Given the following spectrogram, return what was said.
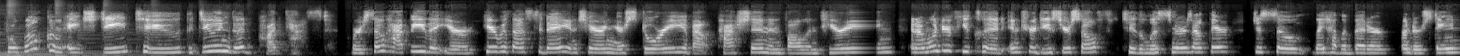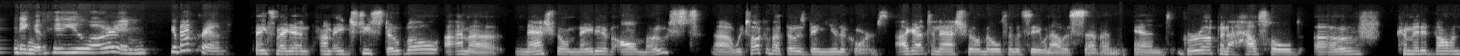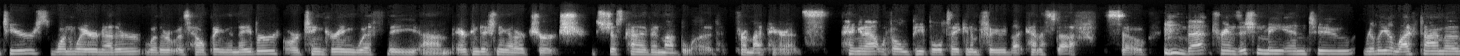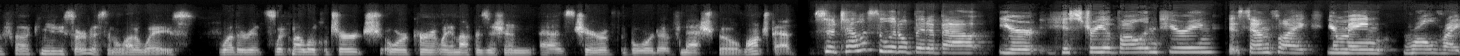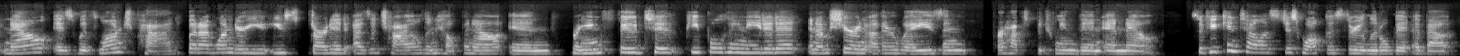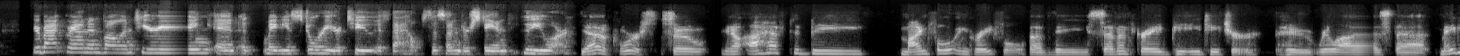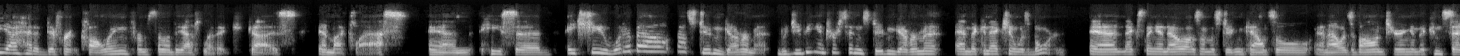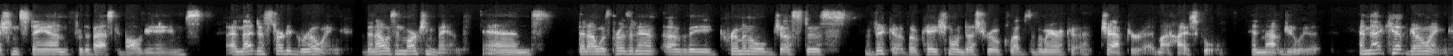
Well, welcome, HG, to the Doing Good podcast. We're so happy that you're here with us today and sharing your story about passion and volunteering. And I wonder if you could introduce yourself to the listeners out there just so they have a better understanding of who you are and your background. Thanks, Megan. I'm H.G. Stovall. I'm a Nashville native almost. Uh, we talk about those being unicorns. I got to Nashville, Middle Tennessee when I was seven and grew up in a household of committed volunteers one way or another, whether it was helping the neighbor or tinkering with the um, air conditioning at our church. It's just kind of in my blood from my parents, hanging out with old people, taking them food, that kind of stuff. So that transitioned me into really a lifetime of uh, community service in a lot of ways whether it's with my local church or currently in my position as chair of the board of Nashville Launchpad. So, tell us a little bit about your history of volunteering. It sounds like your main role right now is with Launchpad, but I wonder you, you started as a child and helping out and bringing food to people who needed it, and I'm sure in other ways, and perhaps between then and now. So, if you can tell us, just walk us through a little bit about your background in volunteering and a, maybe a story or two if that helps us understand who you are. Yeah, of course. So, you know, I have to be mindful and grateful of the seventh grade PE teacher who realized that maybe I had a different calling from some of the athletic guys in my class. And he said, HG, what about, about student government? Would you be interested in student government? And the connection was born. And next thing I know, I was on the student council and I was volunteering in the concession stand for the basketball games. And that just started growing. Then I was in marching band. And then I was president of the Criminal Justice VICA, Vocational Industrial Clubs of America chapter at my high school in Mount Juliet. And that kept going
